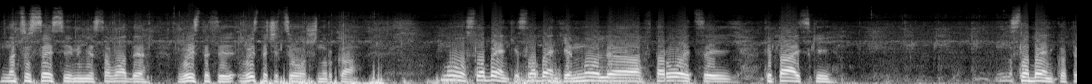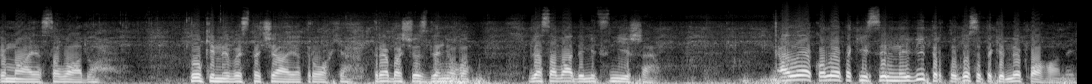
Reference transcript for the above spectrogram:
на цю сесію мені савади вистачить, вистачить цього шнурка. Ну, слабенький, слабенький. 0,2 цей китайський. Слабенько тримає саваду. Туки не вистачає трохи. Треба щось для нього, для савади міцніше. Але коли такий сильний вітер, то досить таки непоганий.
